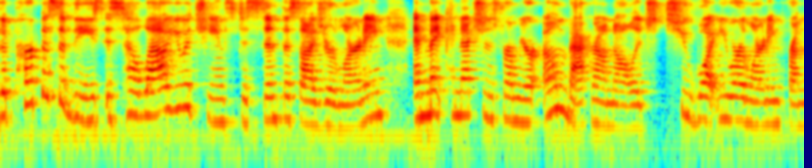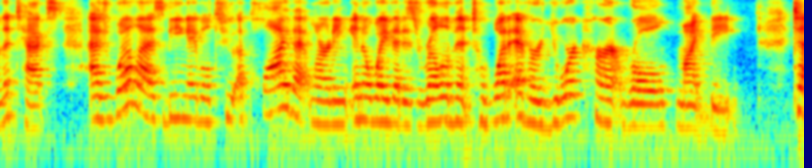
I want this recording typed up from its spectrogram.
the purpose of these is to allow you a chance to synthesize your learning and make connections from your own background knowledge to what you are learning from the text, as well as being able to apply that learning in a way that is relevant to whatever your current role might be. To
